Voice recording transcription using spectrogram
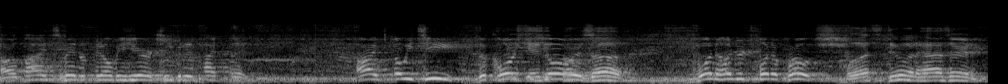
our linesman right over here keeping an eye on it. All right, Joey T, the course is yours. up. 100 foot approach. Well, let's do it, Hazard.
